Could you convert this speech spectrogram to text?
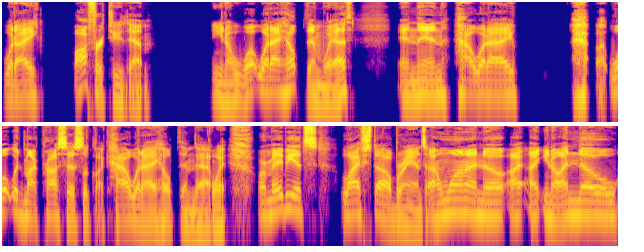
would I offer to them? You know, what would I help them with? And then how would I uh, what would my process look like? How would I help them that way? Or maybe it's lifestyle brands. I want to know, I, I, you know, I know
